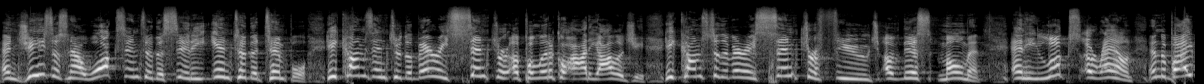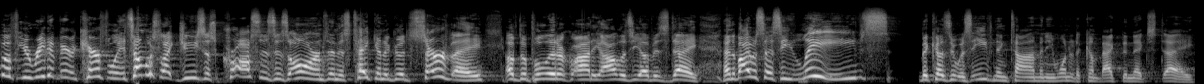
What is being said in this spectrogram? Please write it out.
And Jesus now walks into the city, into the temple. He comes into the very center of political ideology. He comes to the very centrifuge of this moment. And he looks around. And the Bible, if you read it very carefully, it's almost like Jesus crosses his arms and is taking a good survey of the political ideology of his day. And the Bible says he leaves because it was evening time and he wanted to come back the next day.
